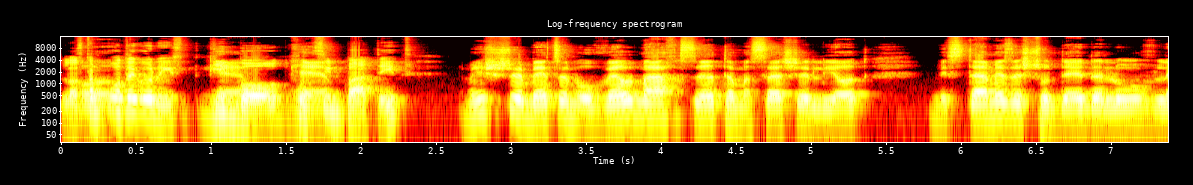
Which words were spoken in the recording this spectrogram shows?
לא סתם או- פרוטגוניסט, גיבור, דמות כן. סימפטית. מישהו שבעצם עובר במהלך הסרט המסע של להיות מסתם איזה שודד עלוב ל...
